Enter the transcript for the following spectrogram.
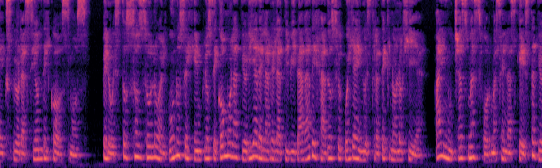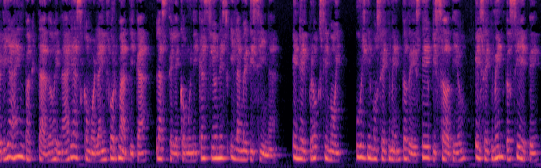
exploración del cosmos. Pero estos son solo algunos ejemplos de cómo la teoría de la relatividad ha dejado su huella en nuestra tecnología. Hay muchas más formas en las que esta teoría ha impactado en áreas como la informática, las telecomunicaciones y la medicina. En el próximo Último segmento de este episodio, el segmento 7,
